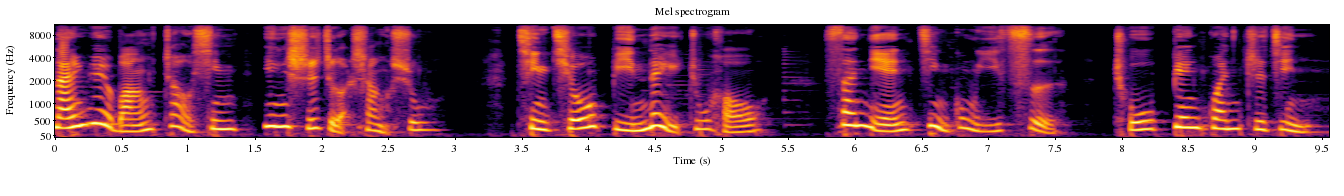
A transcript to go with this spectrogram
南越王赵兴因使者上书，请求比内诸侯。三年进贡一次，除边关之禁。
